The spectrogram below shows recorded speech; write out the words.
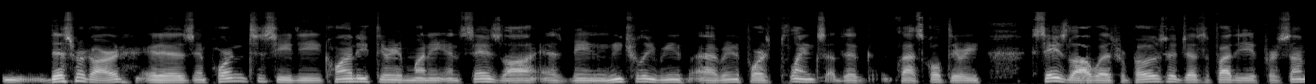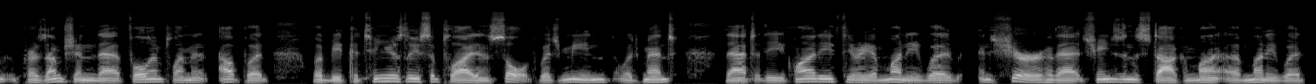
this regard, it is important to see the quantity theory of money and Say's law as being mutually uh, reinforced planks of the classical theory. Say's law was proposed to justify the presum presumption that full employment output would be continuously supplied and sold, which means which meant that the quantity theory of money would ensure that changes in the stock of, mon of money would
